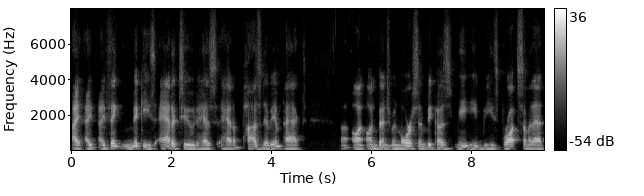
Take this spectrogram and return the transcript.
I, I, I think Mickey's attitude has had a positive impact uh, on on Benjamin Morrison because he, he he's brought some of that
